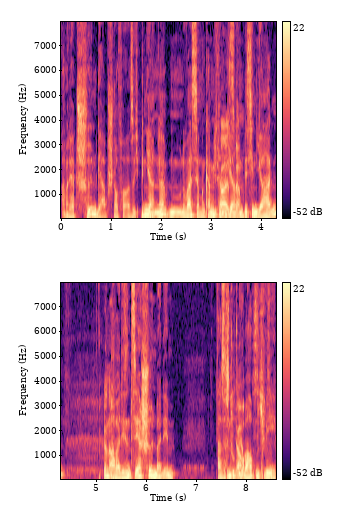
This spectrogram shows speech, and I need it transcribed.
Aber der hat schön Gerbstoffe. Also ich bin ja, ne, du weißt ja, man kann mich Ich damit weiß, ja, ja. ein bisschen jagen, Genau. aber die sind sehr schön bei dem. Also es tut mir auch. überhaupt nicht weh.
